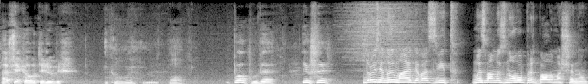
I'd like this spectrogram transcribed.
А ще кого ти любиш? Кого? Папа. Папу, да? І все. Друзі, ну і маю для вас звіт. Ми з вами знову придбали машину.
